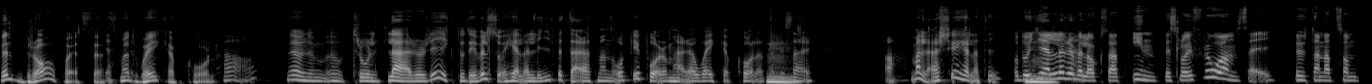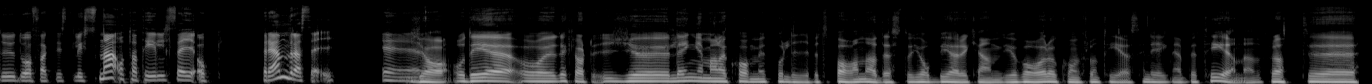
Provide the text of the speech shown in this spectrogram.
väldigt bra på ett sätt, Jättebra. som ett wake-up call. Ja. Otroligt lärorikt och det är väl så hela livet är, att man åker på de här wake-up callen. Mm. Så här, ja, man lär sig ju hela tiden. Och då mm. gäller det väl också att inte slå ifrån sig utan att som du då faktiskt lyssna och ta till sig och förändra sig. Eh. Ja, och det, och det är klart, ju längre man har kommit på livets bana, desto jobbigare kan det ju vara att konfrontera sina egna beteenden. För att eh,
